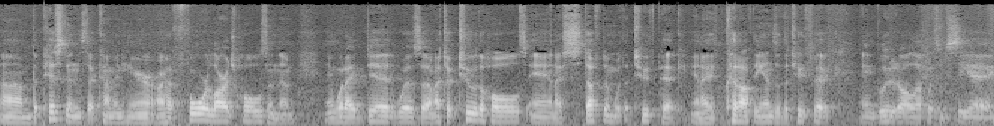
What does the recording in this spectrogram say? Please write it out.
um, the pistons that come in here are, have four large holes in them. And what I did was um, I took two of the holes and I stuffed them with a toothpick, and I cut off the ends of the toothpick and glued it all up with some CA.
